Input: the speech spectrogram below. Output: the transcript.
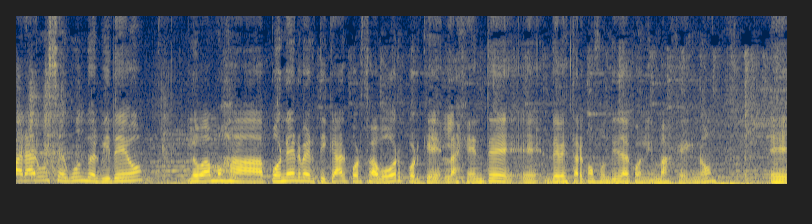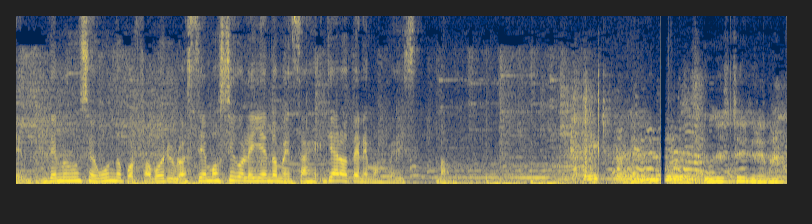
parar un segundo el video. Lo vamos a poner vertical, por favor, porque la gente eh, debe estar confundida con la imagen, ¿no? Eh, deme un segundo, por favor, y lo hacemos. Sigo leyendo mensajes. Ya lo tenemos, me dice. Vamos. No estoy grabando.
